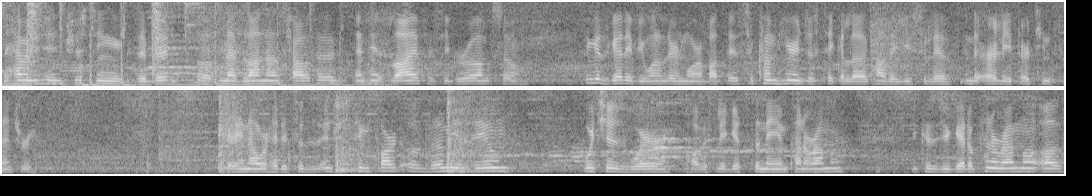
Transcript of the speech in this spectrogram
They have an interesting exhibit of Mevlana''s childhood and his life as he grew up, so think it's good if you want to learn more about this to come here and just take a look how they used to live in the early 13th century. Okay, now we're headed to this interesting part of the museum, which is where obviously gets the name panorama because you get a panorama of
